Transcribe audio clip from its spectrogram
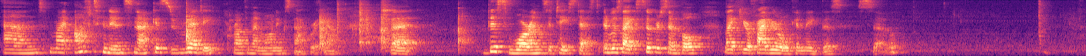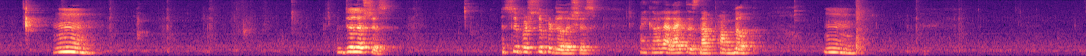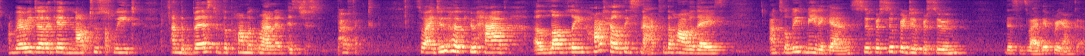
and my afternoon snack is ready, rather my morning snack right now. But this warrants a taste test. It was like super simple, like your five-year-old can make this. So, mmm, delicious. Super, super delicious. My God, I like this nut pod milk. Mmm. Very delicate, not too sweet, and the best of the pomegranate is just perfect. So I do hope you have a lovely, heart-healthy snack for the holidays. Until we meet again, super, super duper soon, this is Vaidya Priyanka.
